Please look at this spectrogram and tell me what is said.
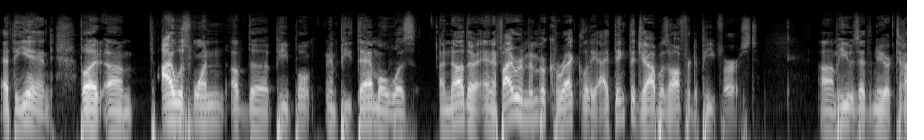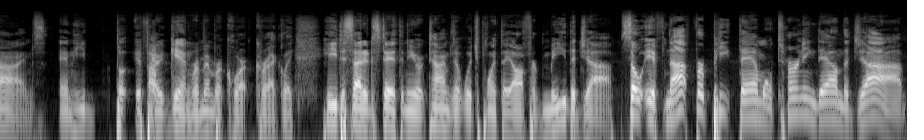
at the end. But um, I was one of the people, and Pete Thamel was another. And if I remember correctly, I think the job was offered to Pete first. Um, he was at the New York Times, and he, if I again remember cor- correctly, he decided to stay at the New York Times. At which point they offered me the job. So if not for Pete Thamel turning down the job,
